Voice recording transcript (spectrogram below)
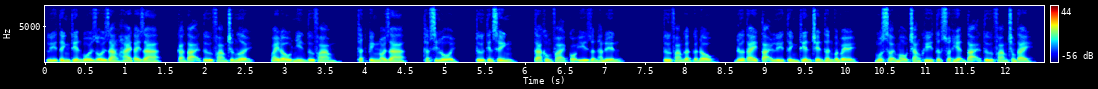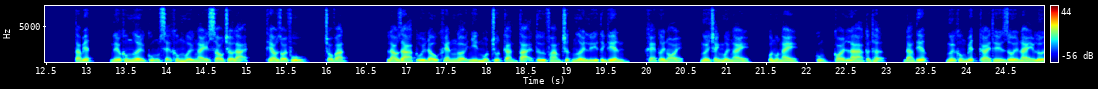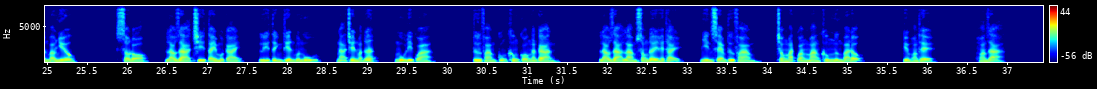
lý tình tiên bối rối giang hai tay ra, cản tại từ phạm trước người, quay đầu nhìn từ phạm thất kinh nói ra, thật xin lỗi, từ tiên sinh, ta không phải có ý dẫn hắn đến. Từ phạm gật gật đầu, đưa tay tại lý tình thiên trên thân vân về, một sợi màu trắng khí tức xuất hiện tại từ phạm trong tay. Ta biết, nếu không ngươi cũng sẽ không mười ngày sau trở lại, theo dõi phủ, cho vặt lão giả túi đầu khen ngợi nhìn một chút cản tại từ phàm trước người lý tình thiên, khẽ cười nói, ngươi tránh mười ngày, cuốn một ngày, cũng coi là cẩn thận, đáng tiếc, ngươi không biết cái thế giới này lớn bao nhiêu. Sau đó, lão giả chỉ tay một cái, lý tình thiên buồn ngủ, ngã trên mặt đất, ngủ đi qua. Từ phàm cũng không có ngăn cản. Lão giả làm xong đây hết thảy, nhìn xem từ phàm, trong mắt quang mang không ngừng ba động. Kiếm hoàng thể. Hoàng giả.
